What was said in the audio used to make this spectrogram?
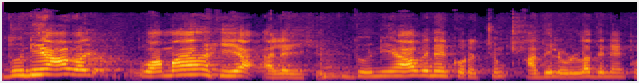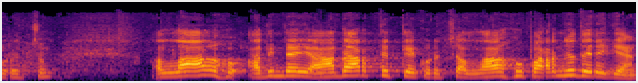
ദുനിയാവ് വമാഹിയ അലൈഹി ദുനിയാവിനെ കുറിച്ചും അതിലുള്ളതിനെ കുറിച്ചും അള്ളാഹു അതിന്റെ യാഥാർത്ഥ്യത്തെക്കുറിച്ച് അള്ളാഹു പറഞ്ഞു തരികയാണ്.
